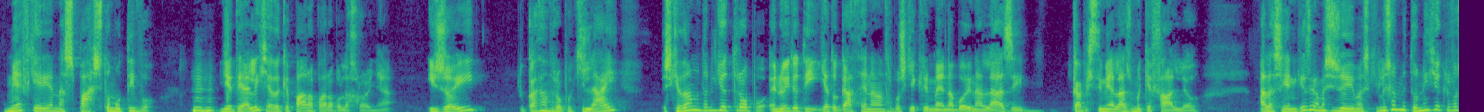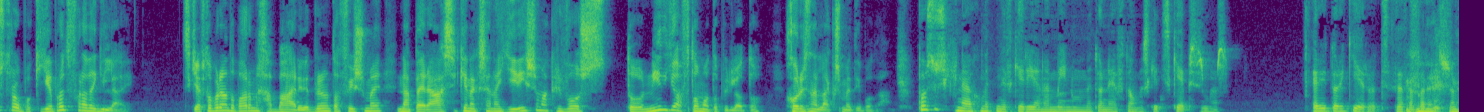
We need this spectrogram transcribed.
μια ευκαιρία να σπάσει το μοτίβο. Γιατί αλήθεια, εδώ και πάρα, πάρα πολλά χρόνια, η ζωή του κάθε ανθρώπου κυλάει σχεδόν με τον ίδιο τρόπο. Εννοείται ότι για τον κάθε έναν άνθρωπο συγκεκριμένα μπορεί να αλλάζει. Κάποια στιγμή αλλάζουμε κεφάλαιο. Αλλά σε γενικές γραμμές η ζωής μας κυλούσε με τον ίδιο ακριβώς τρόπο και για πρώτη φορά δεν κυλάει. Και αυτό πρέπει να το πάρουμε χαμπάρι. Δεν πρέπει να το αφήσουμε να περάσει και να ξαναγυρίσουμε ακριβώς τον ίδιο αυτόματο πιλότο, χωρίς να αλλάξουμε τίποτα. Πόσο συχνά έχουμε την ευκαιρία να μείνουμε με τον εαυτό μας και τις σκέψεις μας; Ρητορική ερώτηση, δεν Ναι. θα απαντήσω.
